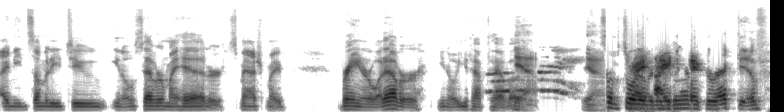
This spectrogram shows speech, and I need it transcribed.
I need somebody to you know sever my head or smash my brain or whatever. You know, you'd have to have a yeah, yeah, some sort right. of an advanced directive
